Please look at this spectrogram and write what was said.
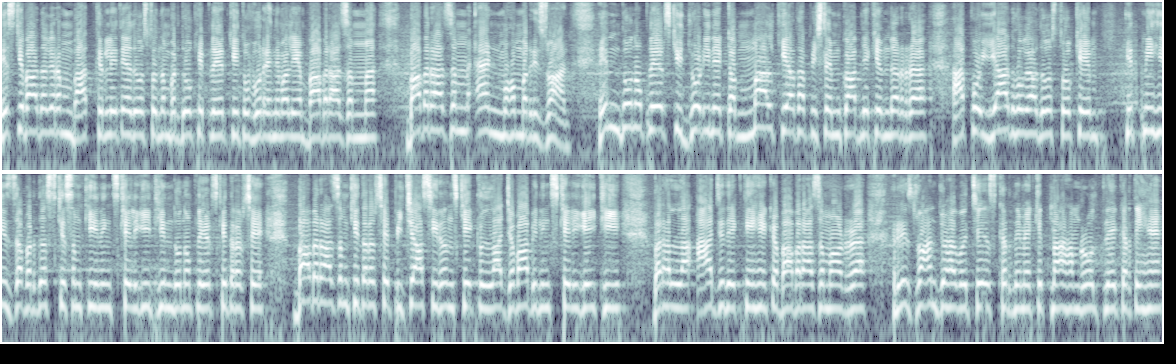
इसके बाद अगर हम बात कर लेते हैं दोस्तों नंबर दो के प्लेयर की तो वो रहने वाले हैं बाबर आज़म बाबर आज़म एंड मोहम्मद रिजवान। इन दोनों प्लेयर्स की जोड़ी ने कमाल किया था पिछले मुकाबले के अंदर। आपको याद होगा दोस्तों के कितनी ही ज़बरदस्त किस्म की इनिंग्स खेली गई थी इन दोनों प्लेयर्स की तरफ़ से। बाबर आज़म की तरफ़ से पिचासी रन की एक लाजवाब इनिंग्स खेली गई थी। बरहल्ला आज देखते हैं कि बाबर आज़म और रिजवान जो है वो चेस करने में कितना हम रोल प्ले करते हैं।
